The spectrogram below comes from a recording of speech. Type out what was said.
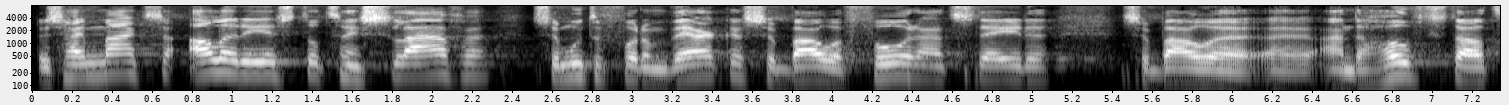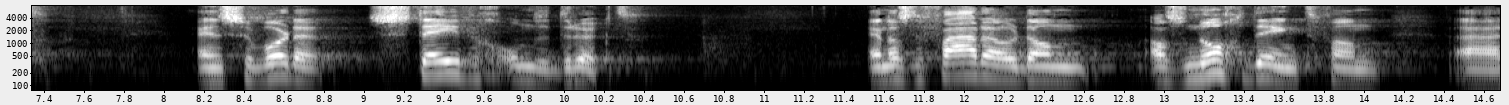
Dus hij maakt ze allereerst tot zijn slaven. Ze moeten voor hem werken. Ze bouwen voorraadsteden. Ze bouwen uh, aan de hoofdstad. En ze worden stevig onderdrukt. En als de farao dan alsnog denkt van... Uh,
